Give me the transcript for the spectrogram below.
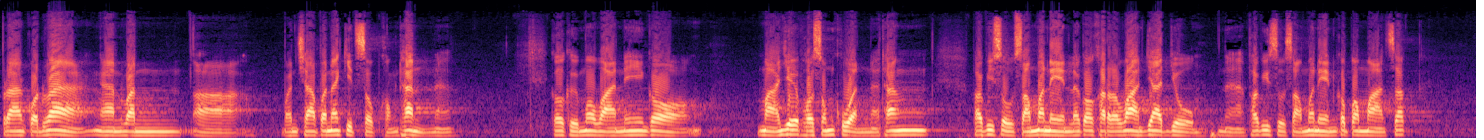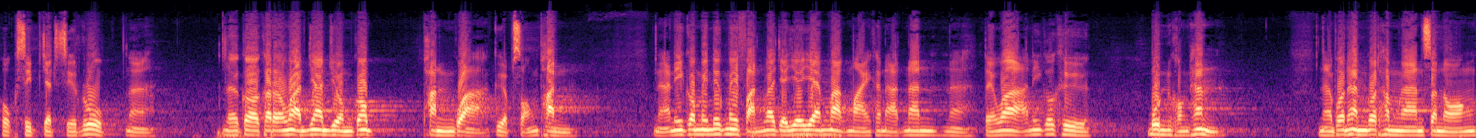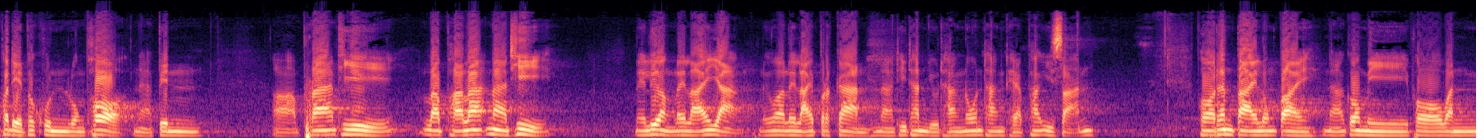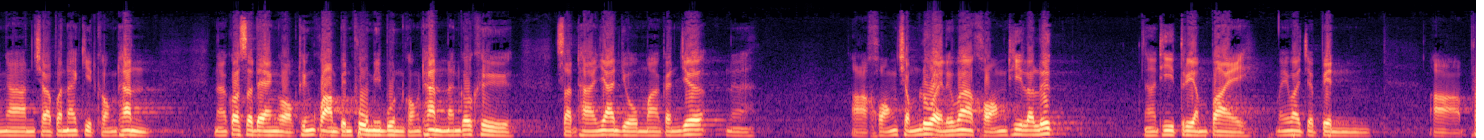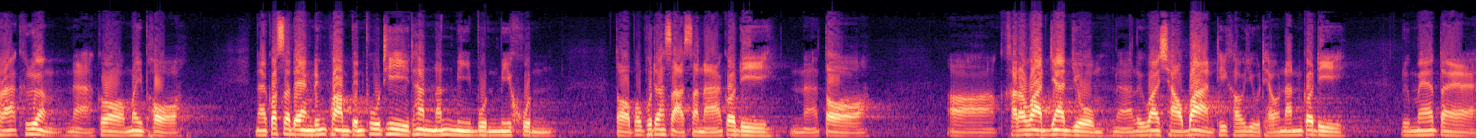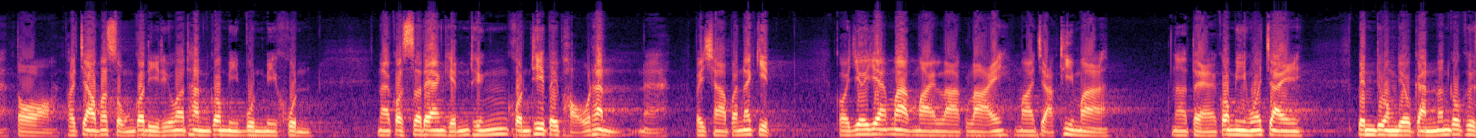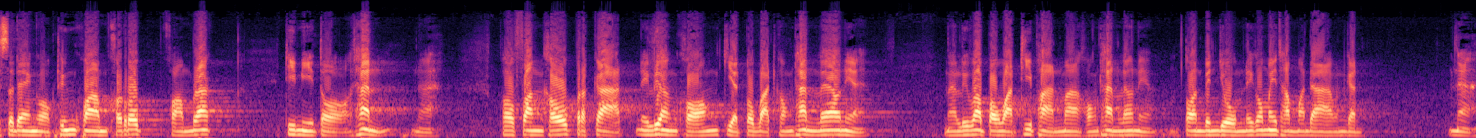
ปรากฏว่างานวันวันชาปนกิจศพของท่านนะก็คือเมื่อวานนี้ก็มาเยอะพอสมควรนะทั้งพระพิสุสามเณรแล้วก็คารวะญาติโยมนะพระพิสุสามเณรก็ประมาณสักหกสิบเจ็ดสิบรูปนะแล้วก็คารวะญาติโยมก็พันกว่าเกือบสองพันนะนี่ก็ไม่นึกไม่ฝันว่าจะเยอะแยะมากมายขนาดนั้นนะแต่ว่าอันนี้ก็คือบุญของท่าน นะเพราะท่านก็ทำงานสนองพระเดชพระคุณหลวงพ่อนะเป็นพระที่รับภาระหน้าที่ในเรื่องหลาย ๆ อย่าง หรือว่าหลาย ๆ ประการนะที่ท่านอยู่ทางโน้นทางแถบภาคอีสาน พอท่านตายลงไปนะก็มีพอวันงานชาปนกิจของท่านนะก็แสดงออกถึงความเป็นผู้มีบุญของท่านนั่นก็คือศรัทธาญาติโยมมากันเยอะนะอาของชำร่วยหรือว่าของที่ระลึกนะที่เตรียมไป ไม่ว่าจะเป็นพระเครื่องนะก็ไม่พอนะก็แสดงถึงความเป็นผู้ที่ท่านนั้นมีบุญมีคุณ ต่อพระพุทธศาสนาก็ดีนะต่ออคารวะญาติโยมนะหรือว่าชาวบ้านที่เขาอยู่แถวนั้นก็ดี หรือแม้แต่ต่อพระเจ้าพระสงฆ์ก็ดีที่ว่าท่านก็มีบุญมีคุณนะก็แสดงเห็นถึงคนที่ไปเผาท่านนะไปชาปนกิจ ก็เยอะแยะมากมายหลากหลายมาจากที่มานะแต่ก็มีหัวใจ เป็นดวงเดียวกัน นั่นก็คือแสดงออกถึงความเคารพความรักที่มีต่อท่านนะพอฟังเขาประกาศในเรื่องของเกียรติประวัติของท่านแล้วเนี่ยนะหรือว่าประวัติที่ผ่านมาของท่านแล้วเนี่ย ตอนเป็นโยมนี่ก็ไม่ธรรมดาเหมือนกันนะ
